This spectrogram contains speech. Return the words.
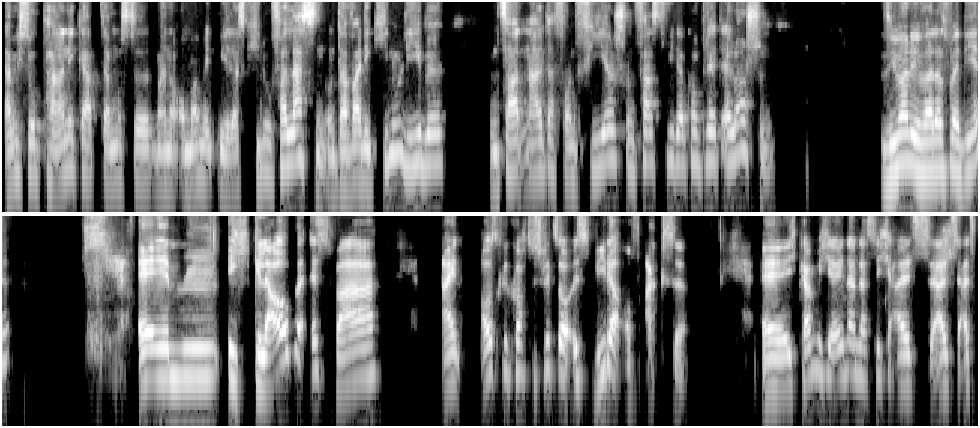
Da habe ich so Panik gehabt, da musste meine Oma mit mir das Kino verlassen. Und da war die Kinoliebe im zarten Alter von vier schon fast wieder komplett erloschen. Simon, wie war das bei dir? Ähm, ich glaube, es war ein ausgekochtes Schlitzohr ist wieder auf Achse. Äh, ich kann mich erinnern, dass ich als, als, als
